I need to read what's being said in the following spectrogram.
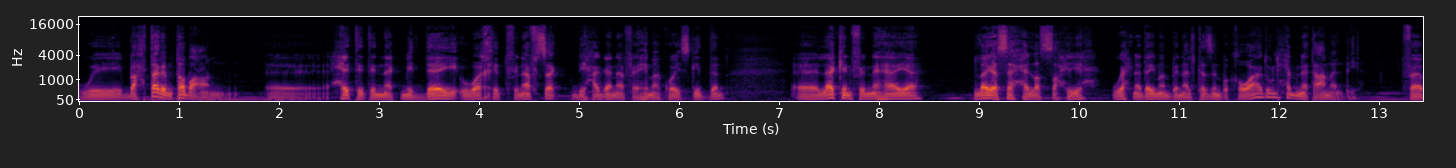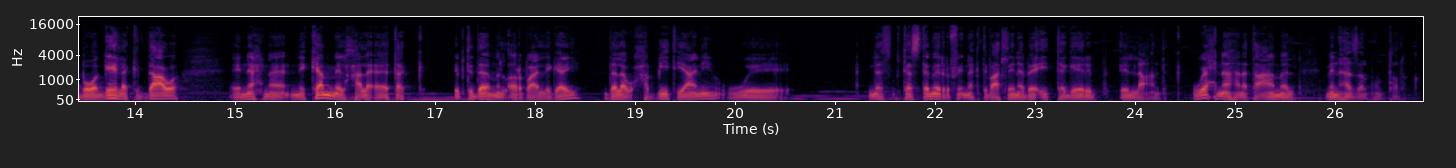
وبحترم طبعا آه، حتة انك متضايق واخد في نفسك. دي حاجة أنا فاهمها كويس جدا. آه، لكن في النهاية لا يصح الا الصحيح وإحنا دايما بنلتزم بقواعد ونحب نتعامل بيها. فبوجه لك الدعوة ان إحنا نكمل حلقاتك ابتداء من الأربع اللي جاي. ده لو حبيت يعني وتستمر في انك تبعت لنا باقي التجارب اللي عندك. وإحنا هنتعامل من هذا المنطلق.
